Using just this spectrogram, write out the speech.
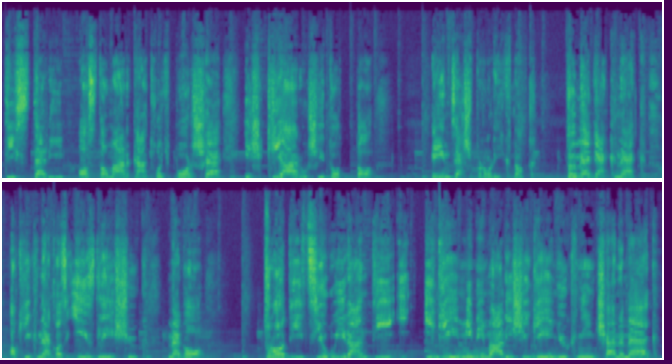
tiszteli azt a márkát, hogy Porsche, és kiárusította pénzes proliknak. Tömegeknek, akiknek az ízlésük, meg a tradíció iránti igény, minimális igényük nincsen meg,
